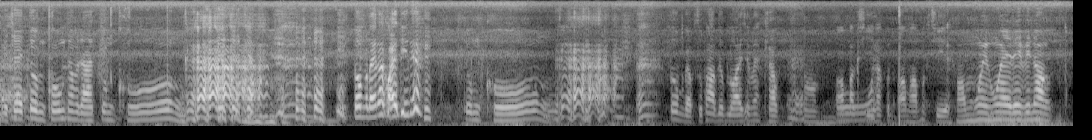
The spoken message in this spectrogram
ไม่ใช่ต้มโค้งธรรมดาต้มโค้งต้มอะไรนะขออีกทีเนี่ยต้มโค้งต้มแบบสุภาพเรียบร้อยใช่ไหมครับหอมผักชีครับคุณออมหอมผักชีหอมห้วยห้วยๆเลยพี่น้องเออ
